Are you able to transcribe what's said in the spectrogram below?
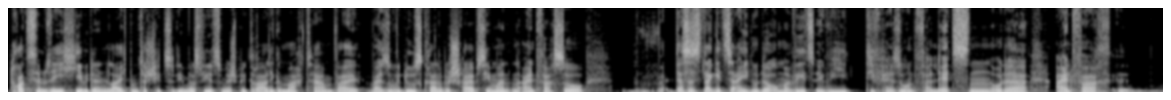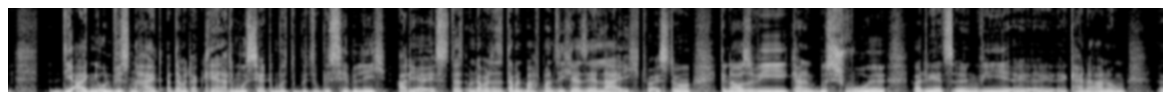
trotzdem sehe ich hier wieder einen leichten Unterschied zu dem, was wir zum Beispiel gerade gemacht haben, weil, weil so wie du es gerade beschreibst, jemanden einfach so, das ist, da geht es eigentlich nur darum, man will jetzt irgendwie die Person verletzen oder einfach äh, die eigene Unwissenheit damit erklären, ah, du musst ja, du, musst, du bist- du bist hibbelig, ADHS. Das, und aber das, damit macht man sich ja sehr leicht, weißt du? Genauso wie, keine Ahnung, du bist schwul, weil du jetzt irgendwie, äh, äh, keine Ahnung, äh,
